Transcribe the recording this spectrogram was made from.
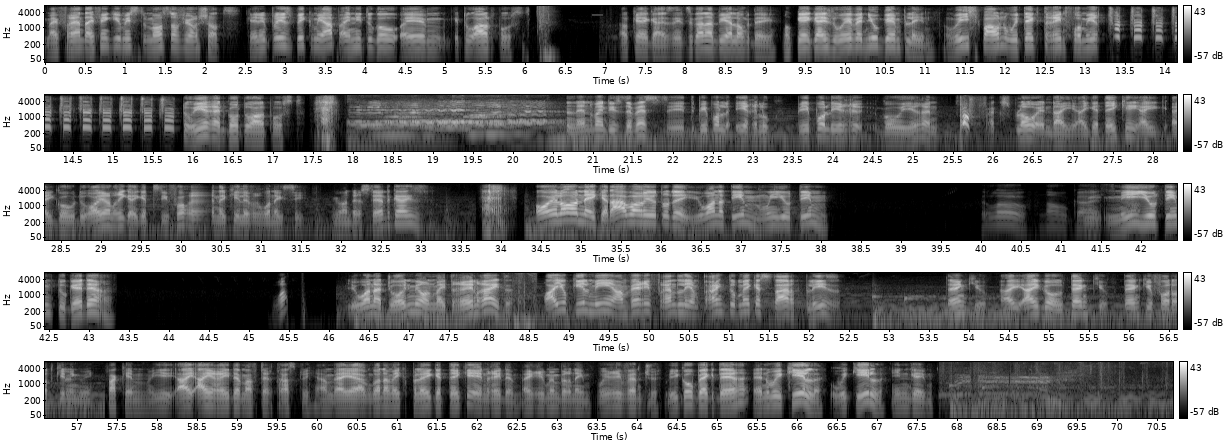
My friend, I think you missed most of your shots. Can you please pick me up? I need to go um, to outpost. Okay guys, it's gonna be a long day. Okay guys, we have a new game plan. We spawn, we take train from here to here and go to outpost. Landmine is the best. The people here, look. People here go here and poof, explode and die. I get AK, I, I go to oil rig, I get C4 and I kill everyone I see. You understand guys? oh hello Naked, how are you today? You want a team? Me, you team? Hello. No, M- guys. Me, stop. you team together? What? You wanna join me on my train ride? Why you kill me? I'm very friendly. I'm trying to make a start, please. Thank you. I I go. Thank you. Thank you for not killing me. Fuck him. He, I I raid him after. Trust me. I'm I, I'm gonna make play, get take and raid him. I remember name. We revenge. We go back there and we kill. We kill in game.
